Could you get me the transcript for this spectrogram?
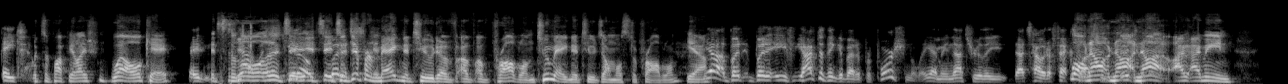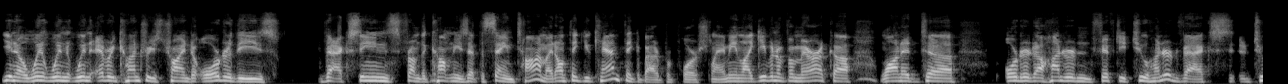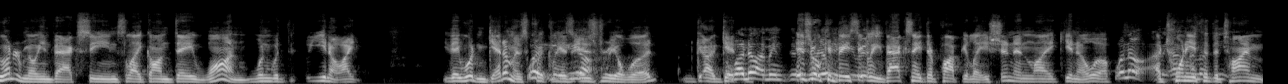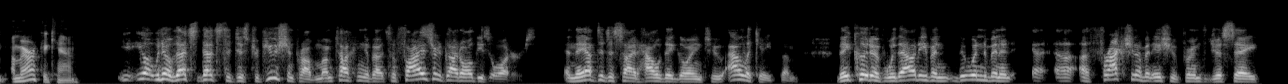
Eight. What's the population? Well, okay. Eight. It's a yeah, little, it's, know, it's, it's, a different it's, magnitude of, of, of, problem. Two magnitudes almost a problem. Yeah. Yeah. But, but if you have to think about it proportionally, I mean, that's really, that's how it affects. Well, not, not, not, I, I mean, you know, when, when, when every country is trying to order these vaccines from the companies at the same time. I don't think you can think about it proportionally. I mean, like even if America wanted to ordered 150 200 vac 200 million vaccines like on day 1 when would you know I they wouldn't get them as quickly well, as know, Israel would uh, get well, no, I mean Israel really can basically was, vaccinate their population and like you know a, well, no, I mean, 20th of the time America can you know, no, that's that's the distribution problem. I'm talking about. So Pfizer got all these orders and they have to decide how they're going to allocate them. They could have, without even, there wouldn't have been an, a, a fraction of an issue for him to just say,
